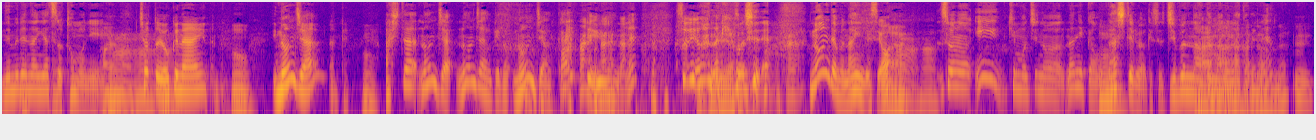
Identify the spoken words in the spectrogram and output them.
眠れないやつとともに、はいはいちょっとよくない？なんて、うん。飲んじゃう？なんて。うん。明日飲んじゃ飲んじゃうけど飲んじゃうかい？っていうようなね。そういうような気持ちで。飲んでもないんですよ、はい。そのいい気持ちの何かを出してるわけですよ、自分の頭の中でね。はいはいはいなるうん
